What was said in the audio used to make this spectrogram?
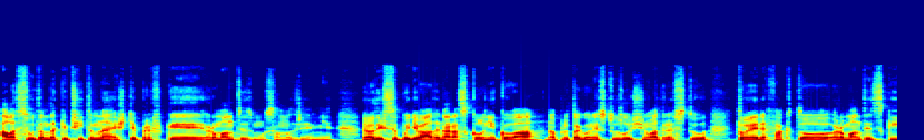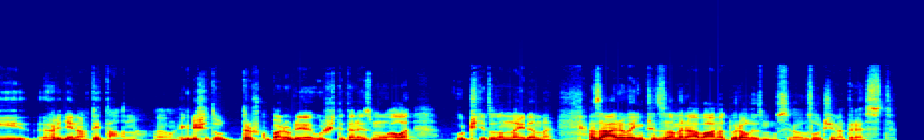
ale jsou tam taky přítomné ještě prvky romantismu samozřejmě. Jo, když se podíváte na Raskolnikova, na protagonistu zločinu a trestu, to je de facto romantický hrdina, titán. Jo. I když je to trošku parodie už titanismu, ale určitě to tam najdeme. A zároveň předznamenává naturalismus, jo, zločin a trest.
